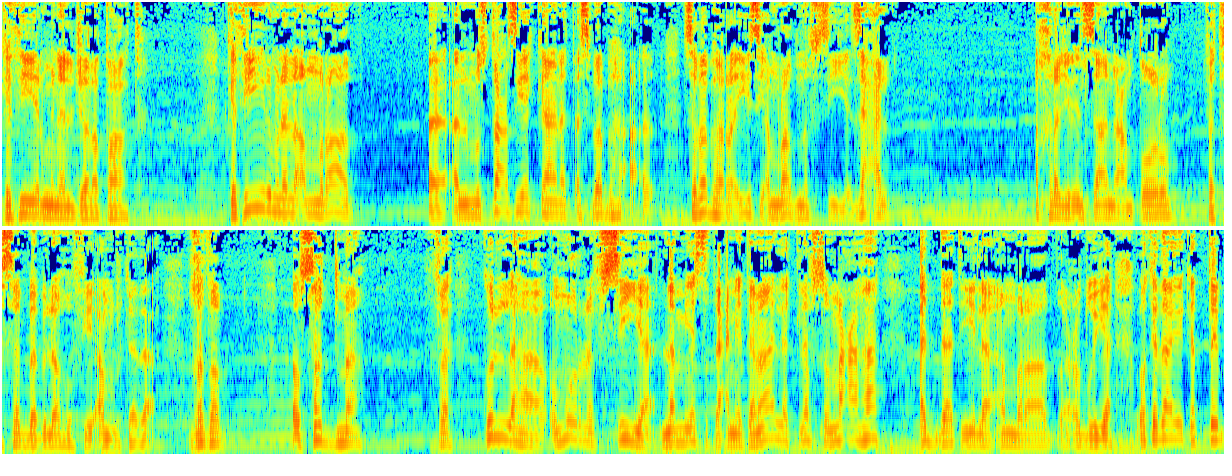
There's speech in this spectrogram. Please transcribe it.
كثير من الجلطات كثير من الأمراض المستعصية كانت أسبابها سببها الرئيسي أمراض نفسية. زعل أخرج الإنسان عن طوره فتسبب له في أمر كذا. غضب صدمة فكلها أمور نفسية لم يستطع أن يتمالك نفسه معها أدت إلى أمراض عضوية. وكذلك الطب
